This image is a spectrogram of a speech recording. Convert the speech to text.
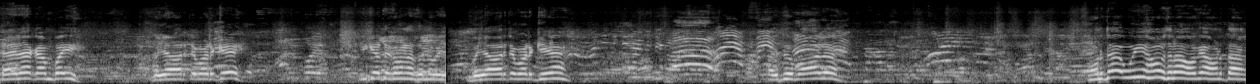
ਲੈ ਲਿਆ ਕੰਮ ਭਾਈ ਬਾਜ਼ਾਰ 'ਚ ਵੜ ਕੇ ਕੀ ਕਹਿ ਦਿਖਾਉਣਾ ਤੁਹਾਨੂੰ ਬਾਜ਼ਾਰ? 'ਚ ਵੜ ਗਿਆ ਇਸ ਤੋਂ ਬਾਅਦ ਹੁਣ ਤਾਂ ਉਹੀ ਹੌਸਲਾ ਹੋ ਗਿਆ ਹੁਣ ਤਾਂ।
